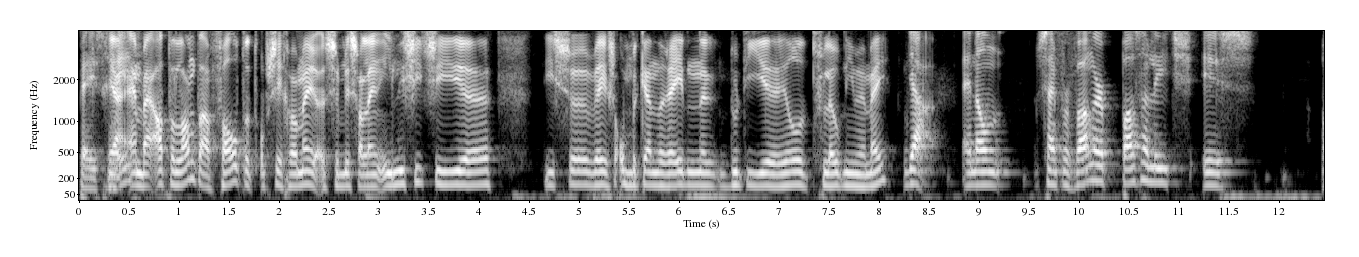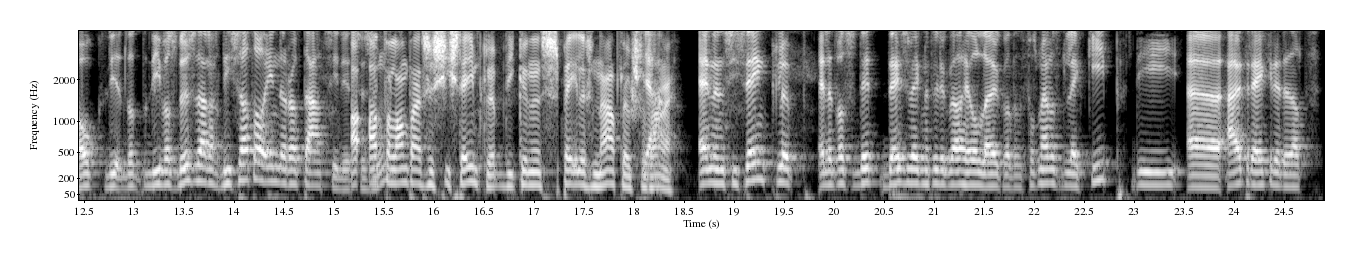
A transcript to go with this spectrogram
PSG. Ja, en bij Atalanta valt het op zich wel mee. Ze missen alleen Ilicic, die, eh, die is eh, wegens onbekende redenen... doet hij heel het verloop niet meer mee. Ja, en dan zijn vervanger Pasalic is ook, die, dat, die was dusdanig, die zat al in de rotatie dit A- seizoen. Atalanta is een systeemclub, die kunnen spelers naadloos vervangen. Ja, en een systeemclub, en dat was dit, deze week natuurlijk wel heel leuk, want het- volgens mij was het L'Equipe die eh, uitrekende dat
